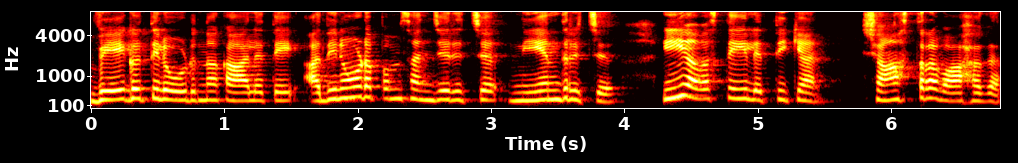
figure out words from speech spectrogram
വേഗത്തിലോടുന്ന കാലത്തെ അതിനോടൊപ്പം സഞ്ചരിച്ച് നിയന്ത്രിച്ച് ഈ അവസ്ഥയിലെത്തിക്കാൻ ശാസ്ത്രവാഹകർ.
